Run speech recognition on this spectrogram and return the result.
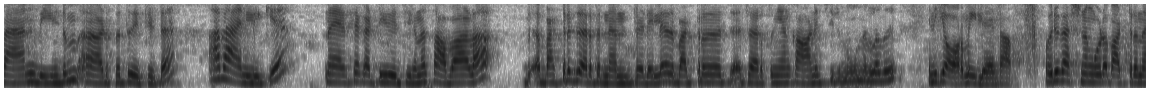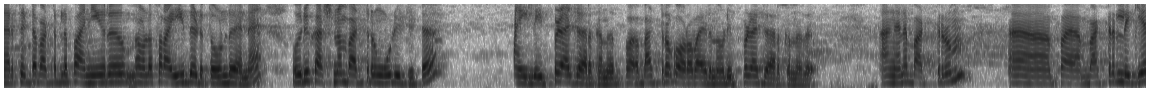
പാൻ വീണ്ടും അടുപ്പത്ത് വെച്ചിട്ട് ആ പാനിലേക്ക് നേരത്തെ കട്ട് ചെയ്ത് വെച്ചിരിക്കുന്ന സവാള ബട്ടർ ചേർത്തിട്ടുണ്ട്. അതിന്റെ ഇടയിൽ ബട്ടർ ചേർത്ത് ഞാൻ കാണിച്ചിരുന്നു എന്നുള്ളത് എനിക്ക് ഓർമ്മയില്ല കേട്ടോ. ഒരു കഷ്ണം കൂടെ ബട്ടർ നേരത്തെ ഇട്ട ബട്ടറിൽ പനീർ നമ്മൾ ഫ്രൈ ചെയ്തെടുത്തുകൊണ്ട് തന്നെ ഒരു കഷ്ണം ബട്ടറും കൂടി ഇട്ടിട്ട് അതിൽ ഇപ്പോഴാണ് ചേർക്കുന്നത്. ബട്ടർ കുറവായിരുന്നതുകൊണ്ട് ഇപ്പോഴാണ് ചേർക്കുന്നത്. അങ്ങനെ ബട്ടറും ബട്ടറിലേക്ക്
